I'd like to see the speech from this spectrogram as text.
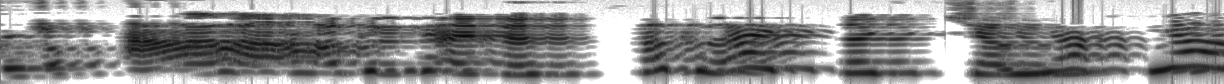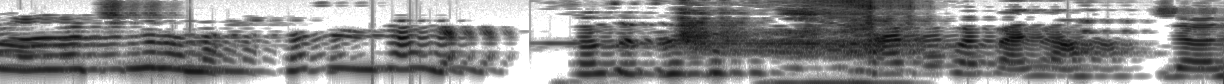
我说啊，好可爱的，烦恼人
